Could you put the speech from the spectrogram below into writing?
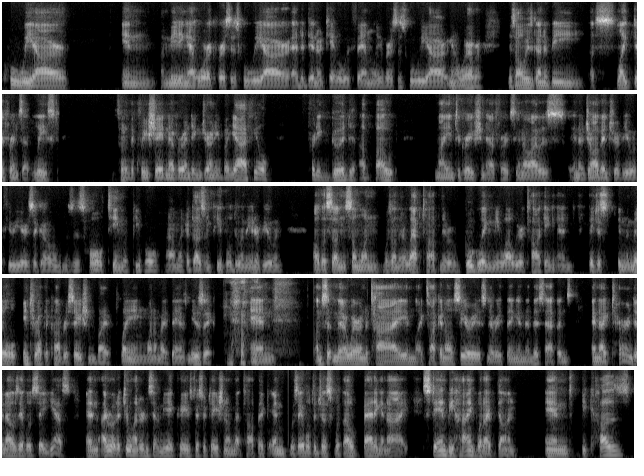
who we are in a meeting at work versus who we are at a dinner table with family versus who we are, you know, wherever. There's always going to be a slight difference at least. Sort of the cliched never ending journey. But yeah i feel pretty good about my integration efforts. You know, I was in a job interview a few years ago, and was this whole team of people, um, like a dozen people doing the interview, and all of a sudden someone was on their laptop and they were googling me while we were talking and they just in the middle interrupt the conversation by playing one of my band's music. And i'm sitting there wearing a tie and like talking all serious and everything and then this happens and i turned and i was able to say yes. And i wrote a 278 page dissertation on that topic and was able to just without batting an eye stand behind what i've done. And because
